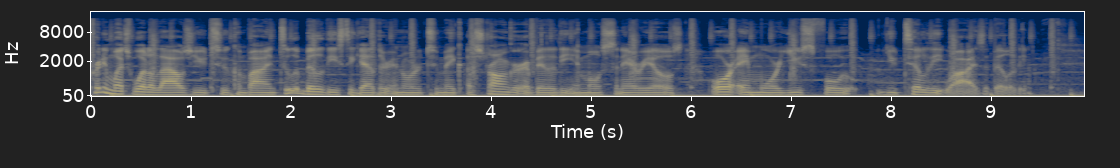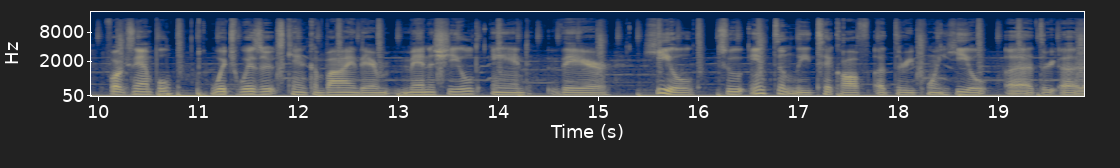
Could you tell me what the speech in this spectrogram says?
pretty much what allows you to combine two abilities together in order to make a stronger ability in most scenarios or a more useful utility wise ability. For example, which wizards can combine their mana shield and their heal to instantly tick off a three point heal, uh, three uh,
